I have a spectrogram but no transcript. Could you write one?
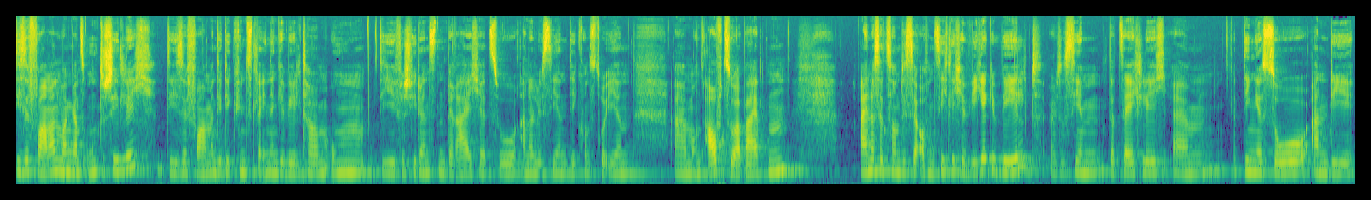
Diese Formen waren ganz unterschiedlich. Diese Formen, die die KünstlerInnen gewählt haben, um die verschiedensten Bereiche zu analysieren, dekonstruieren ähm, und aufzuarbeiten. Einerseits haben sie sehr offensichtliche Wege gewählt. Also sie haben tatsächlich ähm, Dinge so an die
